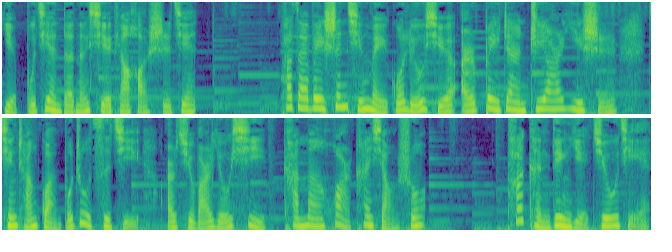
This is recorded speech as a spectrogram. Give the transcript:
也不见得能协调好时间。她在为申请美国留学而备战 GRE 时，经常管不住自己，而去玩游戏、看漫画、看小说。她肯定也纠结，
